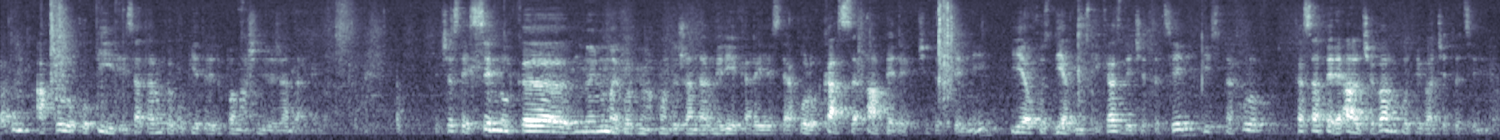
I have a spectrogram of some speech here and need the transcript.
acum acolo copiii din sat aruncă cu pietre după mașinile jandarme. Deci asta e semnul că noi nu mai vorbim acum de jandarmerie care este acolo ca să apere cetățenii. Ei au fost diagnosticați de cetățeni, ei sunt acolo ca să apere altceva împotriva cetățenilor.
